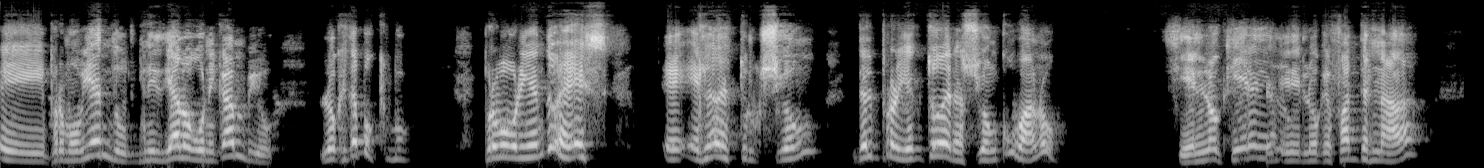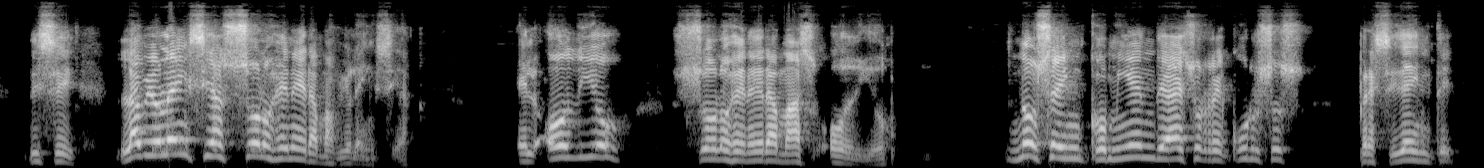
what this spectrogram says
eh, promoviendo, ni diálogo ni cambio. Lo que estamos promoviendo es, eh, es la destrucción del proyecto de nación cubano. Si él no quiere, Eh, lo que falta es nada. Dice, la violencia solo genera más violencia. El odio solo genera más odio. No se encomiende a esos recursos, presidente,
